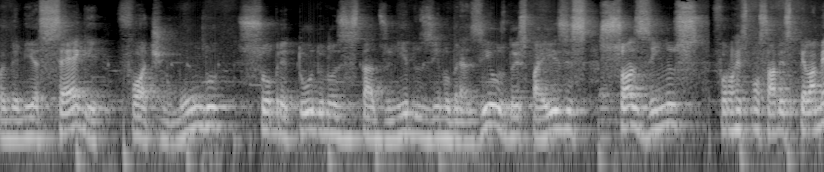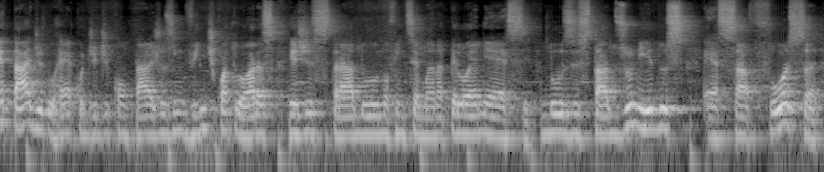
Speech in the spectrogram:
A pandemia segue forte no mundo, sobretudo nos Estados Unidos e no Brasil. Os dois países sozinhos foram responsáveis pela metade do recorde de contágios em 24 horas registrado no fim de semana pelo OMS. Nos Estados Unidos, essa força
